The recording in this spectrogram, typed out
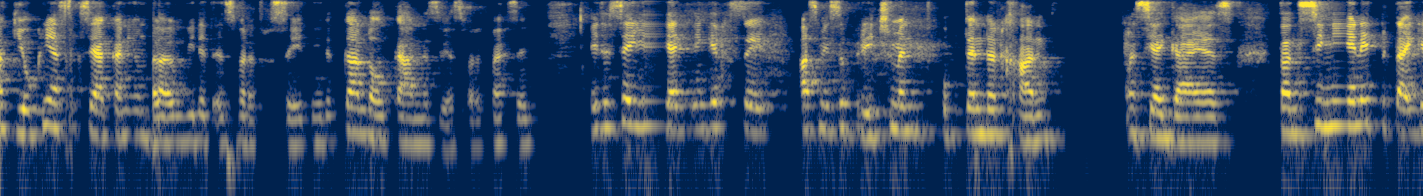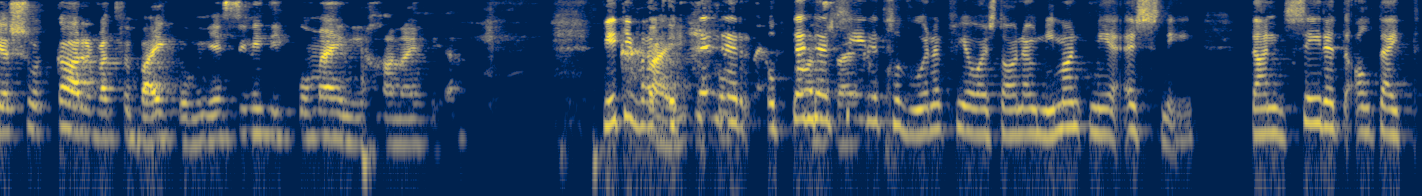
ek jok nie as ek sê ek kan nie onthou wie dit is wat dit gesê het nie. Dit kan dalk kan wees wat dit my gesê het. Het gesê jy het eendag gesê as mens op Richmond op Tinder gaan, as jy gay is, dan sien jy net baie keer so 'n kar wat verbykom en jy sien net hier kom hy en hier gaan hy weer. Weet jy wat op Tinder op Tinder sê dit gewoonlik vir jou as daar nou niemand meer is nie, dan sê dit altyd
